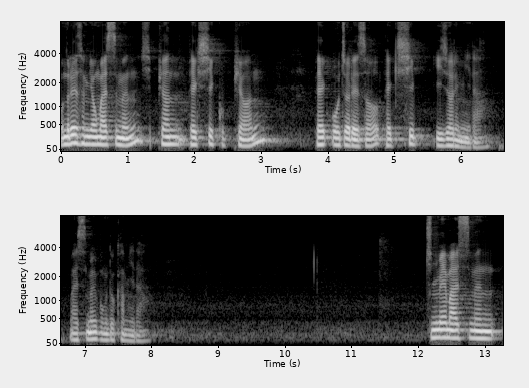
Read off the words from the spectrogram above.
오늘의 성경 말씀은 시편 119편 105절에서 112절입니다. 말씀을 봉독합니다. 주님의 말씀은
